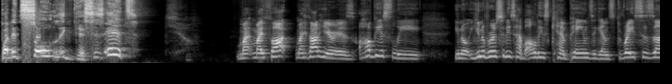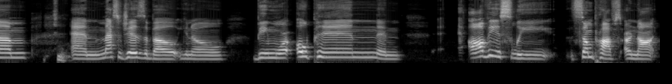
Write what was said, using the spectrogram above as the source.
but it's so like this is it. My my thought my thought here is obviously, you know, universities have all these campaigns against racism hmm. and messages about you know being more open and obviously some profs are not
